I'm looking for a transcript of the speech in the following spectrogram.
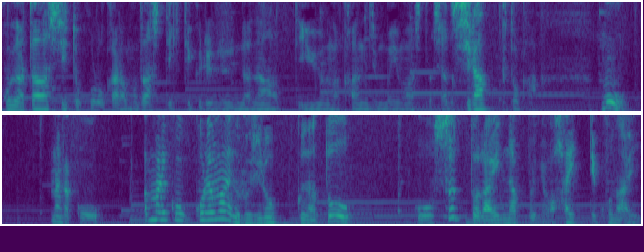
こういう新しいところからも出してきてくれるんだなっていうような感じもいましたしあとシラップとかもなんかこうあんまりこうこれまでのフジロックだとこうスッとラインナップには入ってこない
